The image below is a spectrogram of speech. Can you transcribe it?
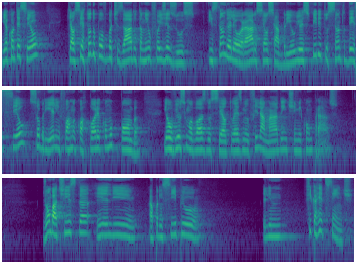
E aconteceu que, ao ser todo o povo batizado, também o foi Jesus. Estando ele a orar, o céu se abriu e o Espírito Santo desceu sobre ele em forma corpórea como pomba. E ouviu-se uma voz do céu: Tu és meu filho amado, em ti me comprazo. João Batista, ele, a princípio, ele fica reticente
